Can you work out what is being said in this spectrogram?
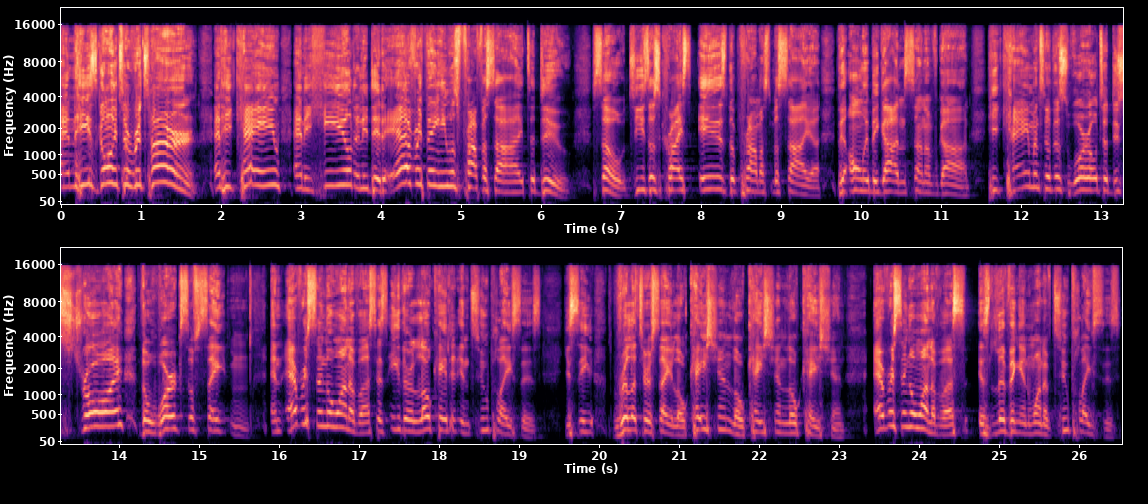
and he's going to return. And he came and he healed and he did everything he was prophesied to do. So, Jesus Christ is the promised Messiah, the only begotten Son of God. He came into this world to destroy the works of Satan. And every single one of us is either located in two places. You see, realtors say location, location, location. Every single one of us is living in one of two places.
